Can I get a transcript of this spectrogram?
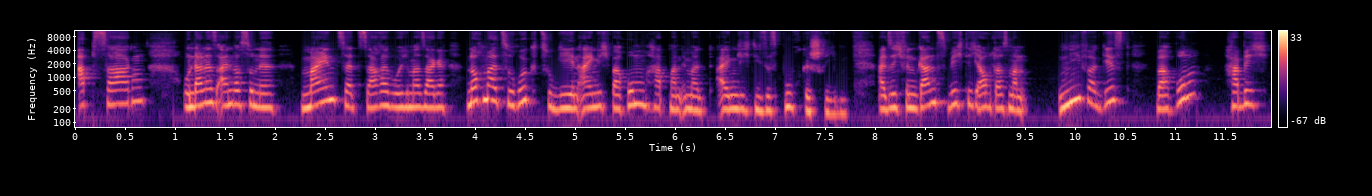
Absagen. Und dann ist einfach so eine Mindset-Sache, wo ich immer sage, nochmal zurückzugehen, eigentlich, warum hat man immer eigentlich dieses Buch geschrieben? Also ich finde ganz wichtig auch, dass man nie vergisst, warum habe ich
